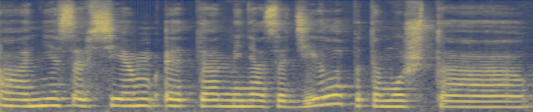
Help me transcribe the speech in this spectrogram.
не совсем это меня задело, потому что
